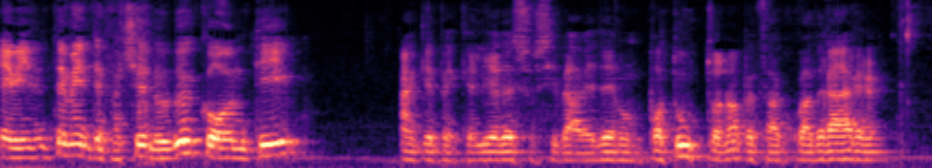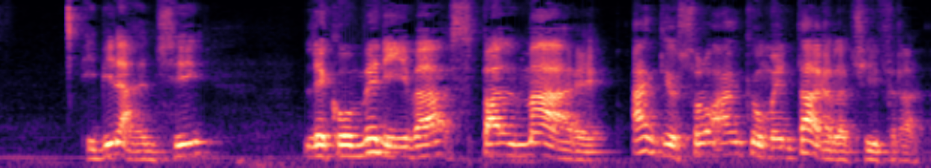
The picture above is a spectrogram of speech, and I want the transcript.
evidentemente facendo due conti, anche perché lì adesso si va a vedere un po' tutto, no? Per far quadrare i bilanci, le conveniva spalmare, anche, solo, anche aumentare la cifra,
